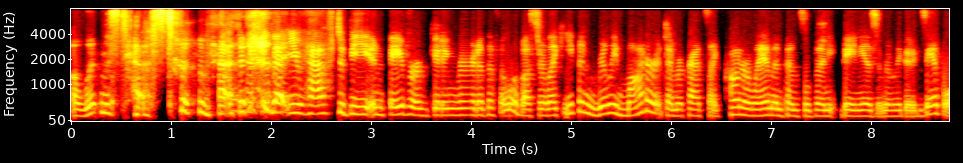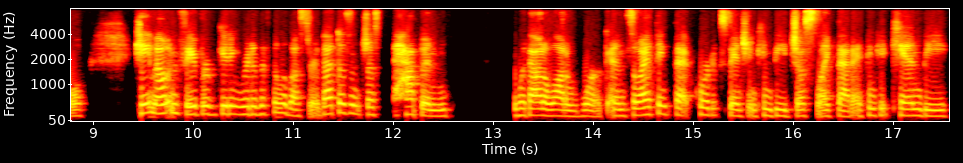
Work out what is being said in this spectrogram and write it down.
a litmus test that, that you have to be in favor of getting rid of the filibuster. Like even really moderate Democrats, like Conor Lamb in Pennsylvania, is a really good example, came out in favor of getting rid of the filibuster. That doesn't just happen without a lot of work. And so I think that court expansion can be just like that. I think it can be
